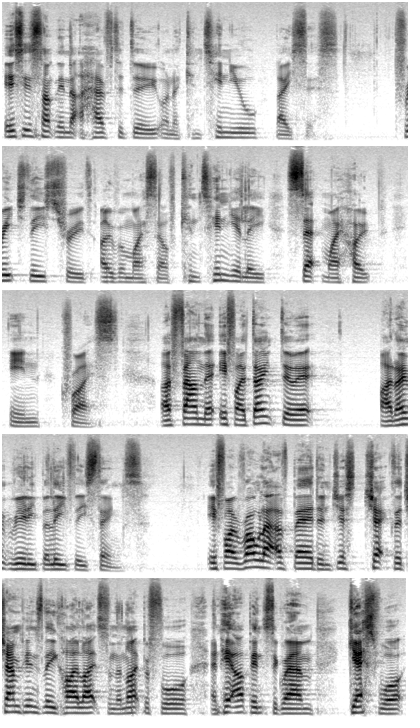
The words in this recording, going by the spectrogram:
This is something that I have to do on a continual basis. Preach these truths over myself, continually set my hope in Christ. I've found that if I don't do it, I don't really believe these things if I roll out of bed and just check the Champions League highlights from the night before and hit up Instagram, guess what?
